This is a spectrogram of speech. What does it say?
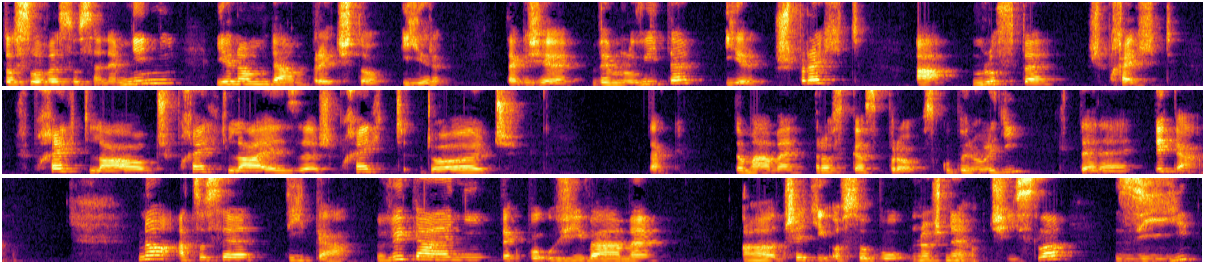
To sloveso se nemění, jenom dám pryč to ír. Takže vy mluvíte ír sprecht a mluvte sprecht. Sprecht laut, sprecht leise, sprecht Deutsch. Tak to máme rozkaz pro skupinu lidí, které tykám. No a co se týká vykání, tak používáme třetí osobu množného čísla, zí,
